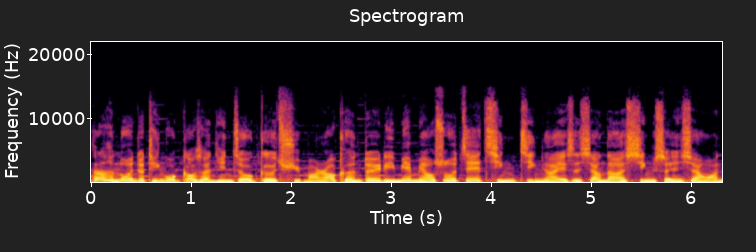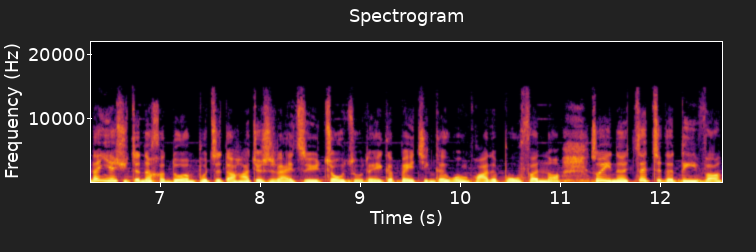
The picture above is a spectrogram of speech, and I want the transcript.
当然，很多人就听过《高山青》这首歌曲嘛，然后可能对于里面描述的这些情景啊，也是相当的心神向往。但也许真的很多人不知道，它就是来自于周族的一个背景跟文化的部分哦。所以呢，在这个地方，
